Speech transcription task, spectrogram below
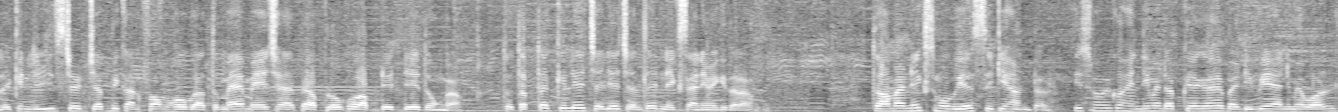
लेकिन रिलीज़ डेट जब भी कंफर्म होगा तो मैं मेरे चैनल पर आप लोगों को अपडेट दे दूँगा। तो तब तक के लिए चलिए चलते नेक्स्ट एनिमे की तरफ़। तो हमारा नेक्स्ट मूवी है सिटी हंटर इस मूवी को हिंदी में डब किया गया है बाय डीवी एनिमे वर्ल्ड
